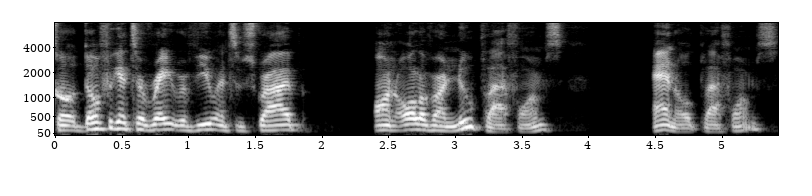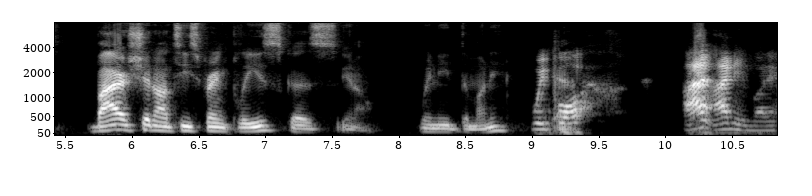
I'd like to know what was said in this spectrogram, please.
So don't forget to rate, review, and subscribe on all of our new platforms and old platforms. Buy our shit on Teespring, please, because you know we need the money. We Yeah. I, I need money.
